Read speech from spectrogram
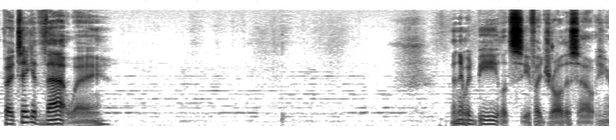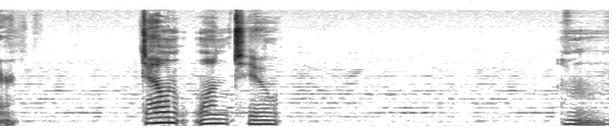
if I take it that way, Then it would be, let's see if I draw this out here. Down, one, two. Hmm.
